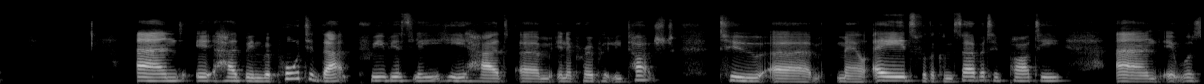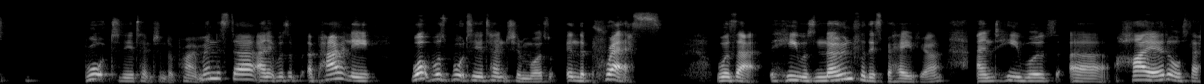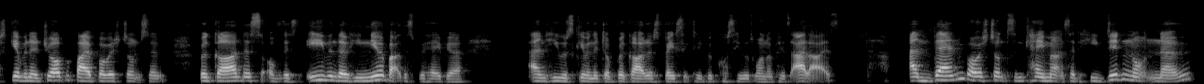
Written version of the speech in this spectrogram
And it had been reported that previously he had um, inappropriately touched two um, male aides for the Conservative Party. And it was brought to the attention of the Prime Minister. And it was apparently what was brought to the attention was in the press was that he was known for this behavior and he was uh, hired or slash given a job by Boris Johnson regardless of this, even though he knew about this behavior and he was given the job regardless basically because he was one of his allies. And then Boris Johnson came out and said he did not know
